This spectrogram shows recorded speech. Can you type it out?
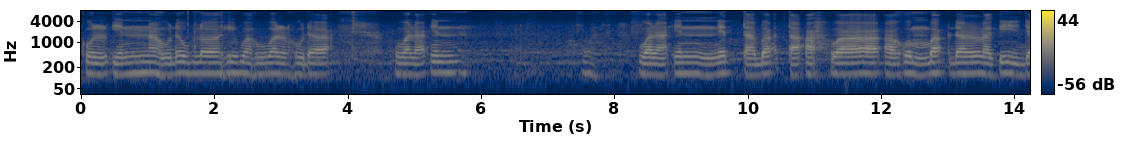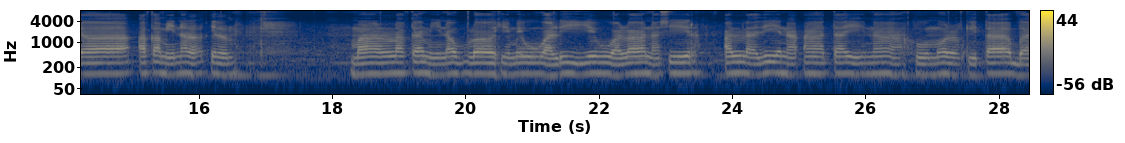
Kul inna hudallahi wa huwal huda wala in wala in nittaba'ta ahwa'ahum ba'dal ladzi ja'aka minal ilm. Malaka minallahi min waliyyin wala nasir. Alladzina atainahumul kitaba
